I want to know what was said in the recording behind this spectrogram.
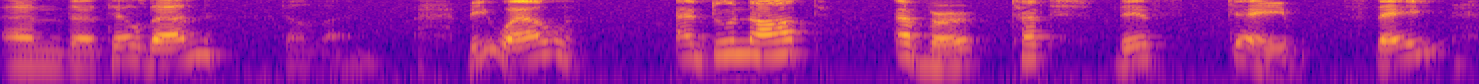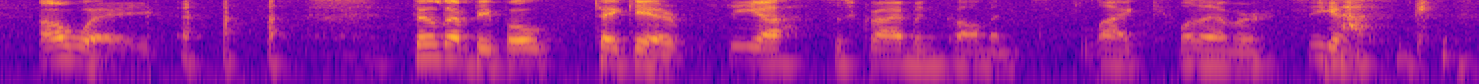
And uh, till then, Till then. be well and do not ever touch this game. Stay away. till then, people, take care. See ya. Subscribe and comment. Like, whatever. See ya.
